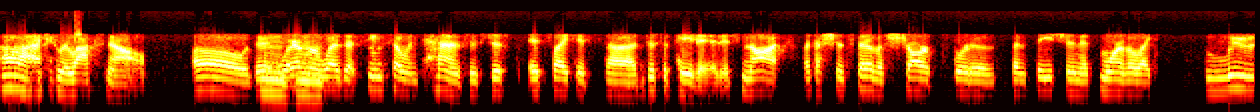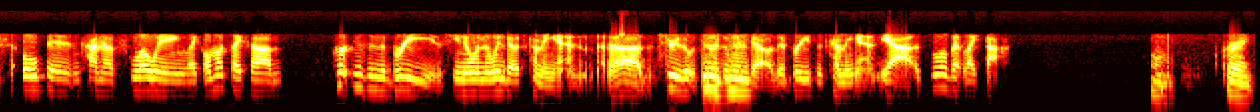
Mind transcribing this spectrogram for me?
ah, oh, I can relax now oh, the, mm-hmm. whatever it was that seemed so intense, it's just, it's like it's uh, dissipated. It's not like a, instead of a sharp sort of sensation, it's more of a like loose, open, kind of flowing, like almost like um, curtains in the breeze, you know, when the window's coming in, uh, through the, through mm-hmm. the window, the breeze is coming in. Yeah, it's a little bit like that. Oh, great.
